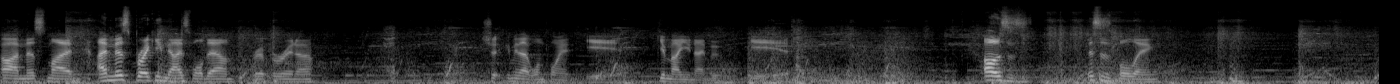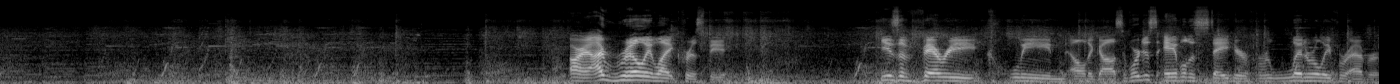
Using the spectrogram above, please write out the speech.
Oh, I missed my... I missed breaking the ice wall down. Rip Arena. Shit, give me that one point. Yeah. Give my Unite move. Yeah. Oh, this is... This is bullying. Alright, I really like Crispy. He is a very clean Eldegoss. If we're just able to stay here for literally forever.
